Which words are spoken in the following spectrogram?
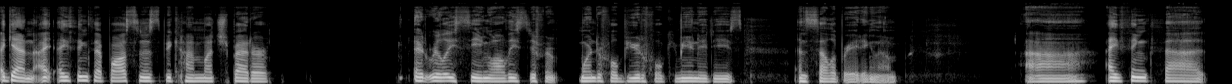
again, I, I think that Boston has become much better at really seeing all these different wonderful, beautiful communities and celebrating them. Uh, I think that,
